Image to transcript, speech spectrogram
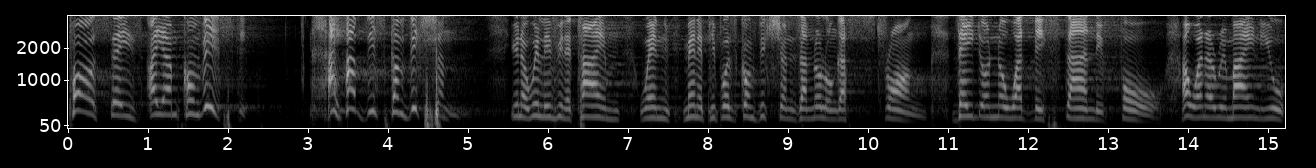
Paul says, I am convinced. I have this conviction you know, we live in a time when many people's convictions are no longer strong. They don't know what they stand for. I want to remind you,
